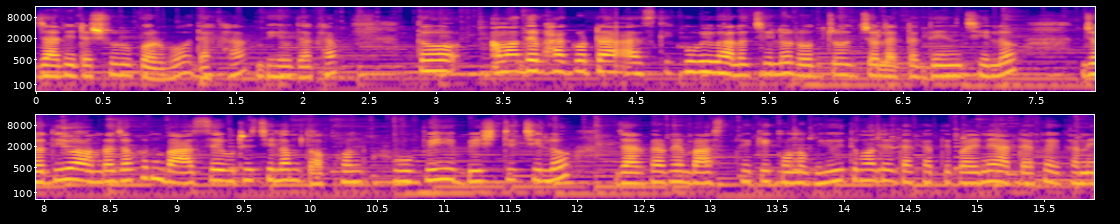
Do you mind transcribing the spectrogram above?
জার্নিটা শুরু করব দেখা ভিউ দেখা। তো আমাদের ভাগ্যটা আজকে খুবই ভালো ছিল, রৌদ্র উজ্জ্বল একটা দিন ছিল। যদিও আমরা যখন বাসে উঠেছিলাম তখন খুবই বৃষ্টি ছিল, যার কারণে বাস থেকে কোনো ভিউই তোমাদের দেখাতে পারিনি। আর দেখো, এখানে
